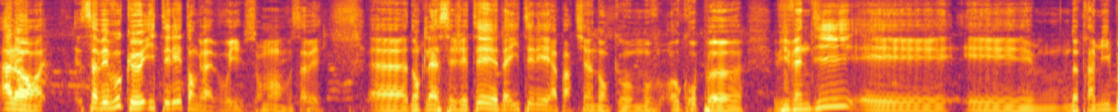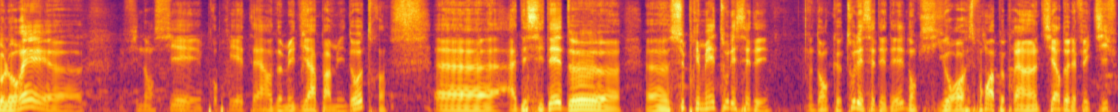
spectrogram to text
Alors, Savez-vous que iTélé est en grève? Oui, sûrement, vous savez. Euh, donc la CGT, la iTélé appartient donc au, groupe euh, Vivendi et, notre ami Bolloré, euh, financier et propriétaire de médias parmi d'autres, a décidé de supprimer tous les CD. Donc tous les CDD, donc qui correspond à peu près à un tiers de l'effectif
